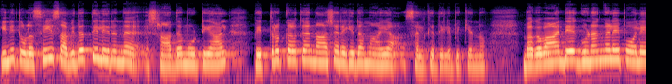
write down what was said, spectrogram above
ഇനി തുളസി സവിധത്തിലിരുന്ന് ശ്രാദ്ധമൂട്ടിയാൽ പിതൃക്കൾക്ക് നാശരഹിതമായ സൽഗതി ലഭിക്കുന്നു. ഭഗവാന്റെ ഗുണങ്ങളെ പോലെ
